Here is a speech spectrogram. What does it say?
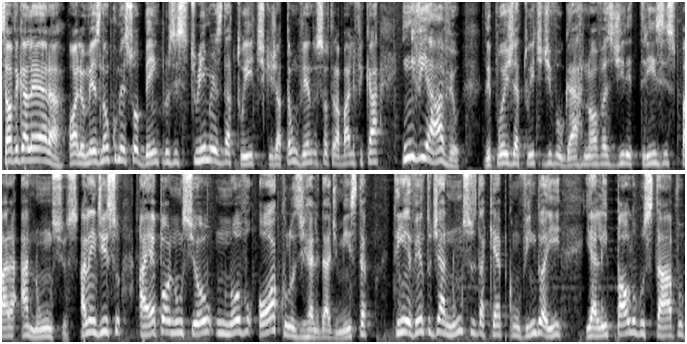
Salve galera! Olha, o mês não começou bem para os streamers da Twitch que já estão vendo o seu trabalho ficar inviável depois de a Twitch divulgar novas diretrizes para anúncios. Além disso, a Apple anunciou um novo óculos de realidade mista tem evento de anúncios da Capcom vindo aí e a Lei Paulo Gustavo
